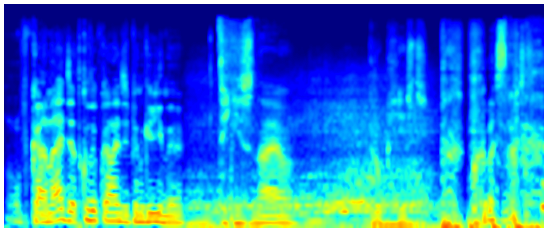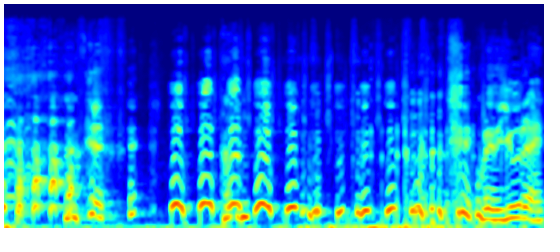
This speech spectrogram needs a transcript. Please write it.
В Канаде? Откуда в Канаде пингвины? Ты не знаю. Вдруг есть. Блин, Юра,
